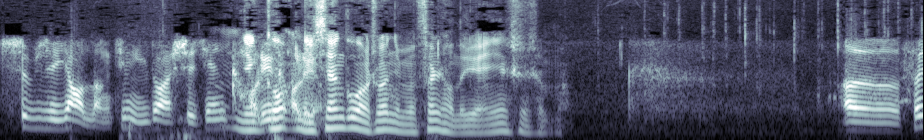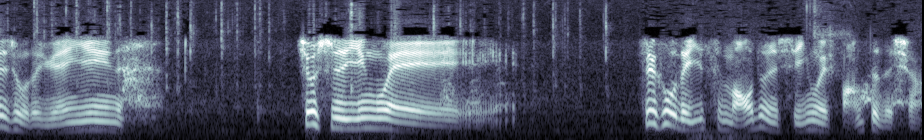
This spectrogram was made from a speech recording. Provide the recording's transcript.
是不是要冷静一段时间考你虑考虑跟你。先跟我说你们分手的原因是什么？呃，分手的原因，就是因为最后的一次矛盾是因为房子的事儿，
